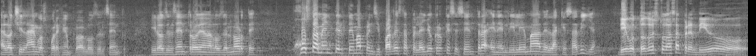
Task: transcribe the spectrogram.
A los chilangos, por ejemplo, a los del centro. Y los del centro odian a los del norte. Justamente el tema principal de esta pelea yo creo que se centra en el dilema de la quesadilla. Diego, todo esto has aprendido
